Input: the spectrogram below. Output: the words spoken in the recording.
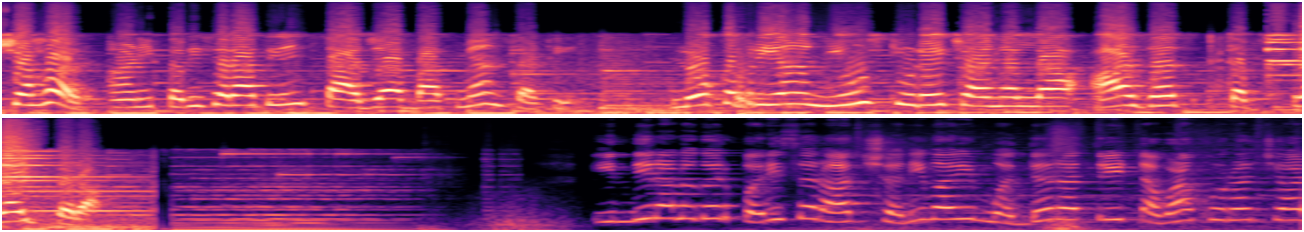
शहर आणि परिसरातील ताज्या बातम्यांसाठी लोकप्रिय न्यूज टुडे चॅनलला आजच सबस्क्राईब करा. इंदिरानगर परिसरात शनिवारी मध्यरात्री टवाळखोरांच्या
